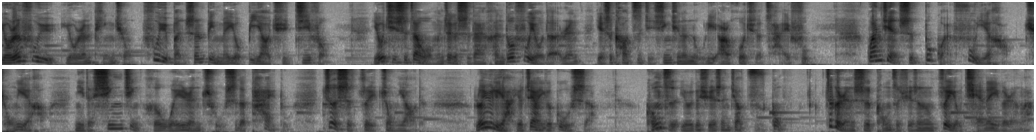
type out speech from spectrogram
有人富裕，有人贫穷。富裕本身并没有必要去讥讽，尤其是在我们这个时代，很多富有的人也是靠自己辛勤的努力而获取的财富。关键是不管富也好，穷也好，你的心境和为人处事的态度，这是最重要的。《论语》里啊有这样一个故事啊，孔子有一个学生叫子贡。这个人是孔子学生中最有钱的一个人了，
